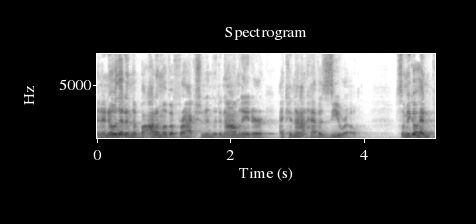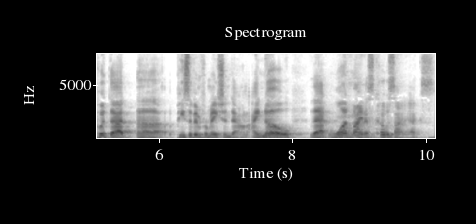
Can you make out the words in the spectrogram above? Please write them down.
And I know that in the bottom of a fraction in the denominator, I cannot have a 0. So let me go ahead and put that uh, piece of information down. I know that 1 minus cosine x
